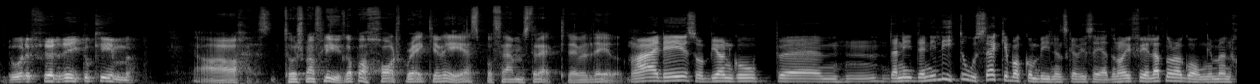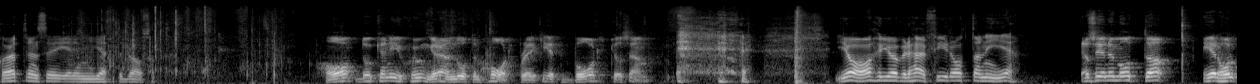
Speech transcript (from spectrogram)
Då är det Fredrik och Kim. Ja, törs man flyga på Heartbreaker VS på fem streck? Det är väl det då? Nej, det är ju så. Björn Goop. Eh, mm, den, är, den är lite osäker bakom bilen ska vi säga. Den har ju felat några gånger men sköter den sig är den jättebra. Så att, Ja, då kan ni sjunga den låten Heartbreak i ett badkar sen. ja, hur gör vi det här? 4, 8, 9. Jag säger nummer åtta, Edholm.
